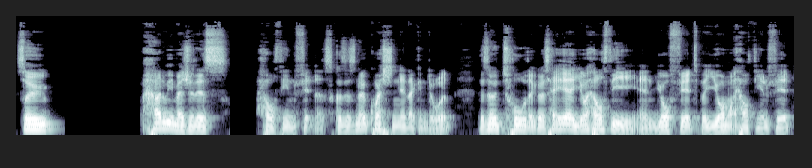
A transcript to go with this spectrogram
So, how do we measure this healthy and fitness? Because there's no questionnaire that can do it. There's no tool that goes, hey, yeah, you're healthy and you're fit, but you're not healthy and fit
